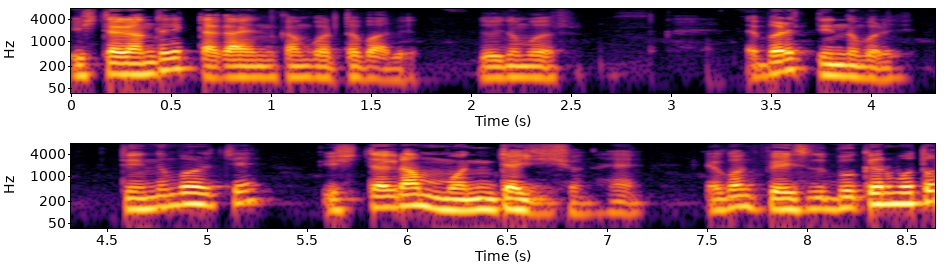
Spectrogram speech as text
ইনস্টাগ্রাম থেকে টাকা ইনকাম করতে পারবে। দুই নম্বর। এবারে তিন নম্বরে। তিন নম্বর হচ্ছে ইনস্টাগ্রাম মনিটাইজেশন হ্যাঁ। এখন ফেসবুকের মতো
